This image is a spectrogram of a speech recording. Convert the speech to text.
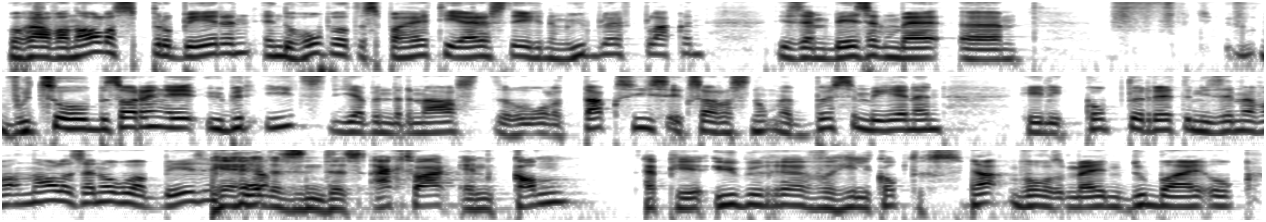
We gaan van alles proberen in de hoop dat de spaghetti ergens tegen de muur blijft plakken. Die zijn bezig met... Uh, voedselbezorging, Uber Eats. Die hebben daarnaast de gewone taxis. Ik zag ze ook met bussen beginnen. Helikopterritten, die zijn met van alles en nog wat bezig. Ja, ja. Dat, is, dat is echt waar. In Cannes heb je Uber uh, voor helikopters? Ja, volgens mij in Dubai ook,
